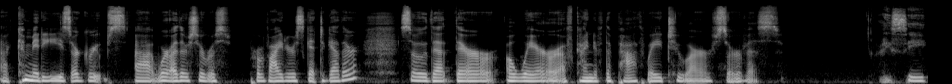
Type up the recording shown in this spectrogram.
uh, committees or groups uh, where other service providers get together so that they're aware of kind of the pathway to our service. I see.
